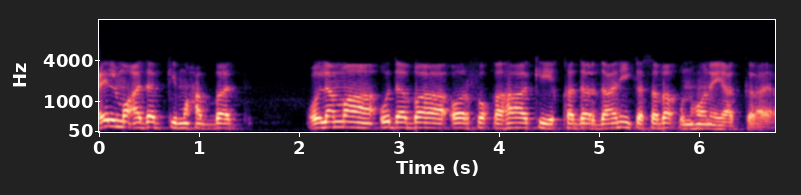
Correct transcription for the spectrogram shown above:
علم و ادب کی محبت، علماء ادبا اور فقہا کی قدردانی کا سبق انہوں نے یاد کرایا۔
